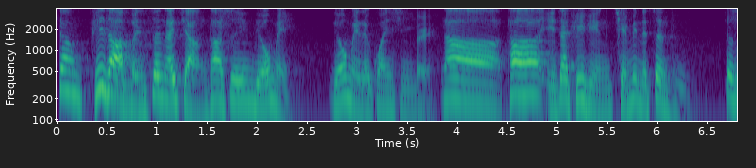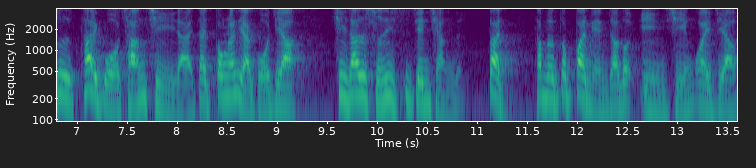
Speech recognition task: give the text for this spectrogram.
像皮塔本身来讲，他是留美留美的关系，对，那他也在批评前面的政府，就是泰国长期以来在东南亚国家，其实他的实力是坚强的，但。他们都扮演叫做隐形外交，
